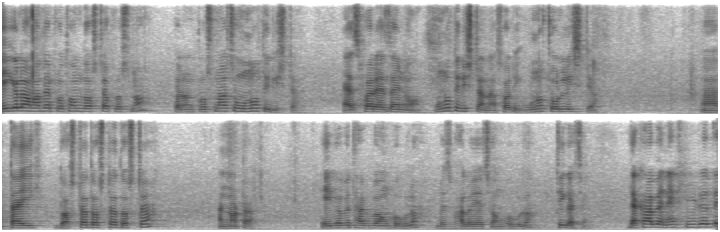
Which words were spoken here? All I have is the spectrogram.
এই গেল আমাদের প্রথম দশটা প্রশ্ন, কারণ প্রশ্ন আছে উনতিরিশটা as far as I know উনতিরিশটা না সরি উনচল্লিশটা তাই দশটা দশটা দশটা আর নটা। এইভাবে থাকবে অঙ্কগুলো, বেশ ভালোই আছে অঙ্কগুলো। ঠিক আছে, দেখা হবে নেক্সট ভিডিওতে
